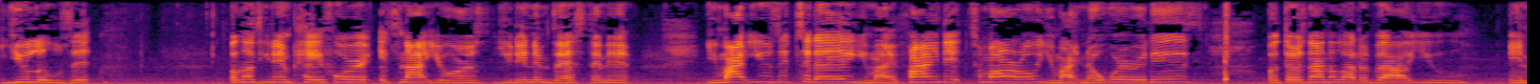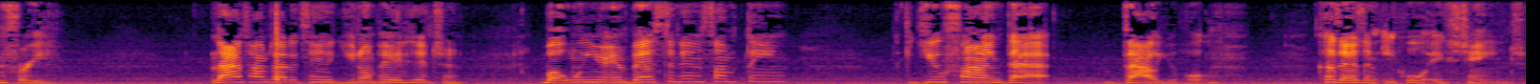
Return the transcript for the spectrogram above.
You lose it because you didn't pay for it. It's not yours. You didn't invest in it you might use it today, you might find it tomorrow, you might know where it is, but there's not a lot of value in free. Nine times out of ten, you don't pay attention. But when you're invested in something, you find that valuable because there's an equal exchange.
